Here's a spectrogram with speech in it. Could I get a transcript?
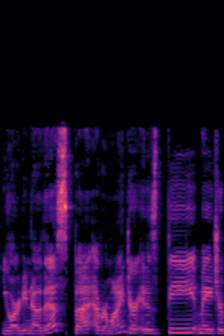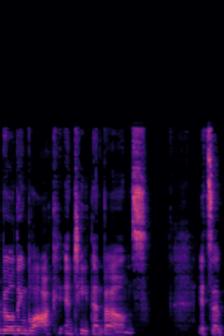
you already know this, but a reminder it is the major building block in teeth and bones. It's a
